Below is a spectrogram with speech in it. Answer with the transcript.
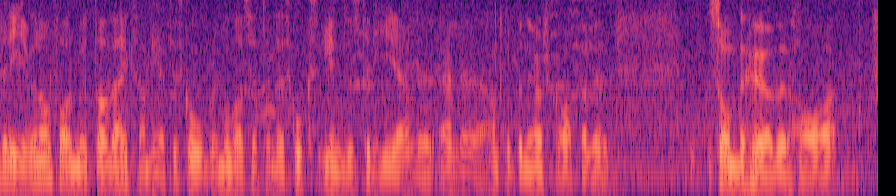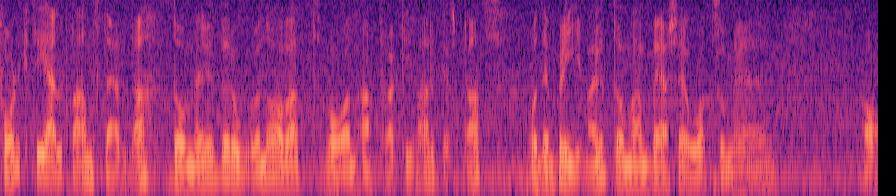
driver någon form av verksamhet i skogen oavsett om det är skogsindustri eller, eller entreprenörskap eller som behöver ha folk till hjälp, anställda, de är ju beroende av att vara en attraktiv arbetsplats. Och det blir man ju inte om man bär sig åt som en ja,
